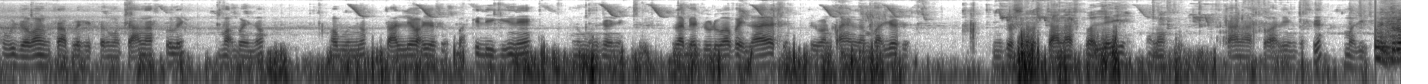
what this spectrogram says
હવે જવાનું છે આપણે ખેતરમાં ચા નાસ્તો લઈ મા ભાઈનો મા બુનનો ચાલ લેવા જશો. બાકી અને મુંજોને. પેલા બે જોડવા પહેલાં આવ્યા છે. પણ પાસે લંબા જશે. તો સરસ ચા નાસ્તો લઈએ અને ચા નાસ્તો આવીને પછી મળી મિત્રો,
